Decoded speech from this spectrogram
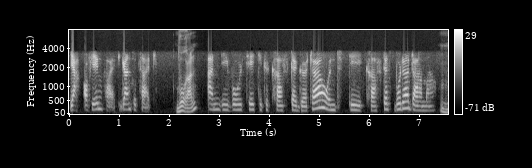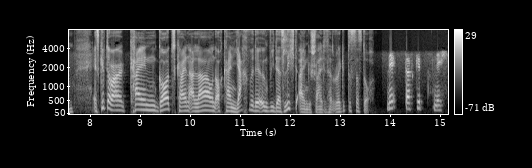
Ja, auf jeden Fall, die ganze Zeit. Woran? An die wohltätige Kraft der Götter und die Kraft des Buddha Dharma. Mhm. Es gibt aber keinen Gott, keinen Allah und auch keinen Jahwe, der irgendwie das Licht eingeschaltet hat. Oder gibt es das doch? Nee, das gibt's nicht.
